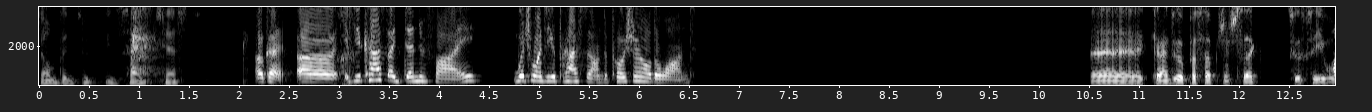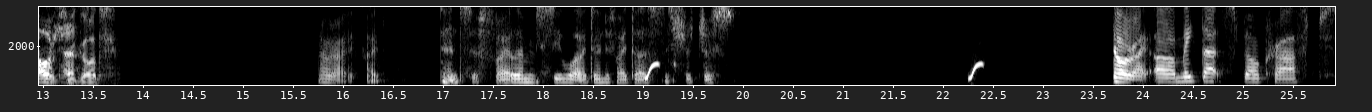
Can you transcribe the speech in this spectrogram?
Jump into inside the chest. Okay. Uh, if you cast identify, which one do you pass it on, the potion or the wand? Uh, can I do a perception check to see what he Potion. got? All right. Identify. Let me see what identify does. It should just. All right. Uh, make that spellcraft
